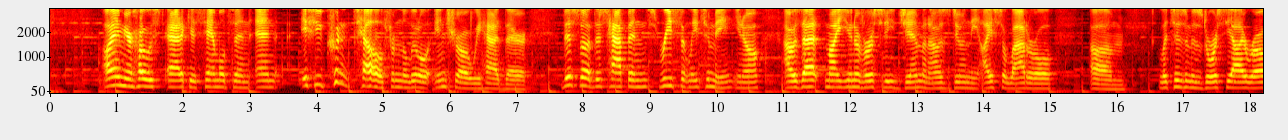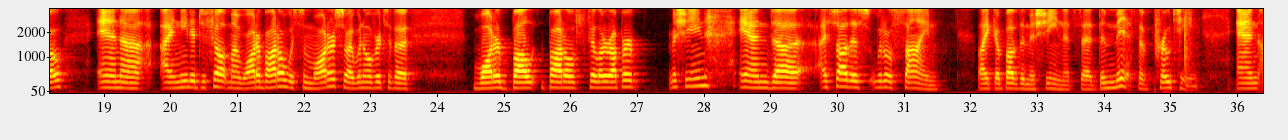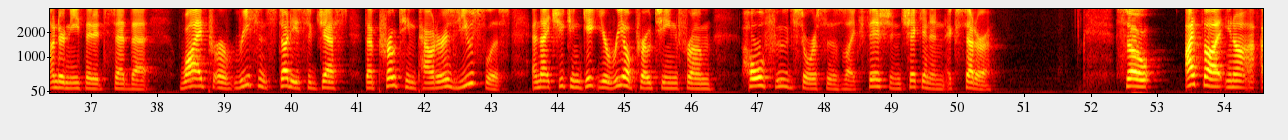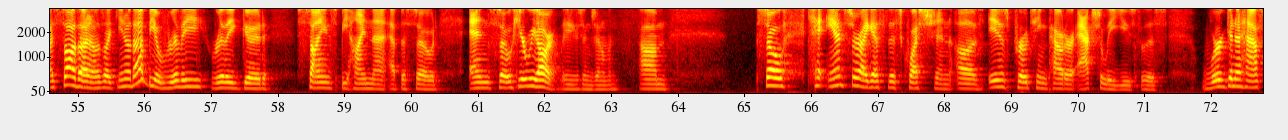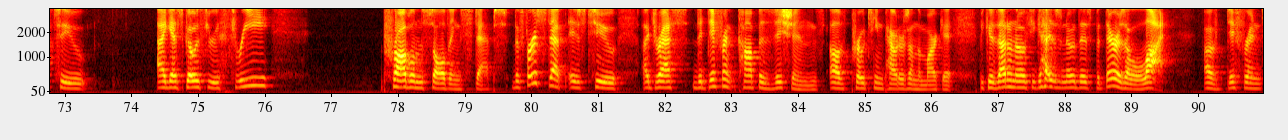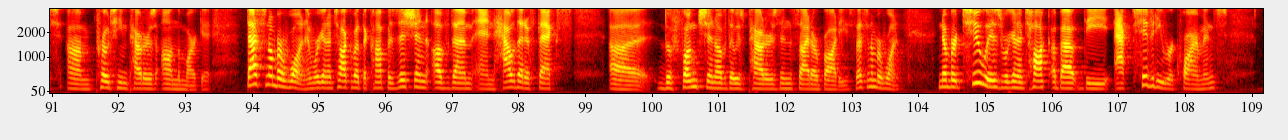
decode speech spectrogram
I am your host, Atticus Hamilton, and if you couldn't tell from the little intro we had there, this uh, this happened recently to me. You know, I was at my university gym and I was doing the isolateral um, latissimus dorsi row, and uh, I needed to fill up my water bottle with some water, so I went over to the water bottle filler upper machine and uh, I saw this little sign like above the machine that said the myth of protein and underneath it it said that why recent studies suggest that protein powder is useless and that you can get your real protein from whole food sources like fish and chicken and etc. So I thought, you know, I, saw that and I was like, you know, that would be a really, really good science behind that episode. And so here we are, ladies and gentlemen. Um, so, to answer, I guess, this question of is protein powder actually useless, we're going to have to, I guess, go through three problem solving steps. The first step is to address the different compositions of protein powders on the market because I don't know if you guys know this, but there is a lot of different um, protein powders on the market. That's number one, and we're going to talk about the composition of them and how that affects uh, the function of those powders inside our bodies. That's number one. Number two is we're going to talk about the activity requirements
